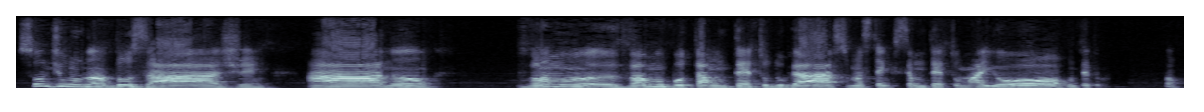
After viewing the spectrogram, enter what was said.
são de uma dosagem. Ah, não, vamos, vamos botar um teto do gasto, mas tem que ser um teto maior. Um teto... Bom,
